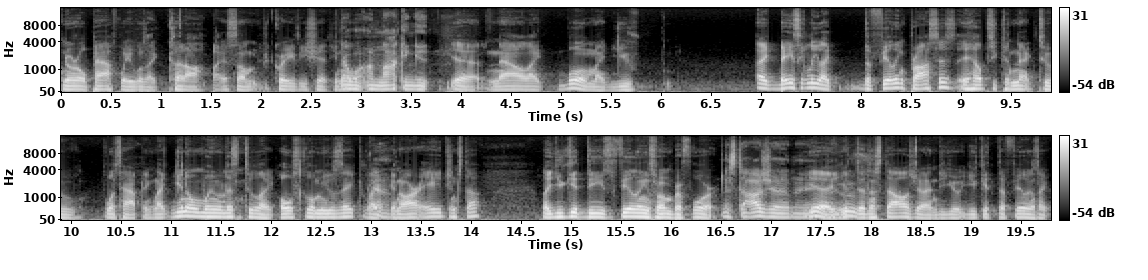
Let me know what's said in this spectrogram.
neural pathway was like cut off by some crazy shit, you know, Now we're unlocking it. Yeah. Now like boom, like you, like basically like the feeling process, it helps you connect to what's happening. Like you know when we listen to like old school music, like Yeah. in our age and stuff, like you get these feelings from before. Nostalgia, man. Yeah, you get the nostalgia and you you get the feelings like,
